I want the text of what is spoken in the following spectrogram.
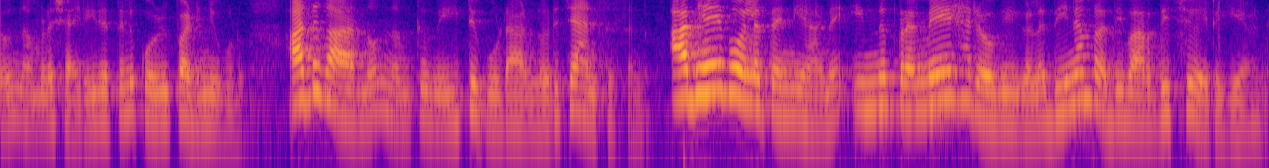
ഇതുമൂലവും നമ്മുടെ ശരീരത്തിൽ കൊഴുപ്പ് അടിഞ്ഞുകൂടും അത് കാരണവും നമുക്ക് വെയിറ്റ് കൂടാനുള്ള ഒരു ചാൻസസ് ഉണ്ട്. അതേപോലെ തന്നെയാണ് ഇന്ന് പ്രമേഹ രോഗികൾ ദിനം പ്രതി വർദ്ധിച്ചു വരികയാണ്.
